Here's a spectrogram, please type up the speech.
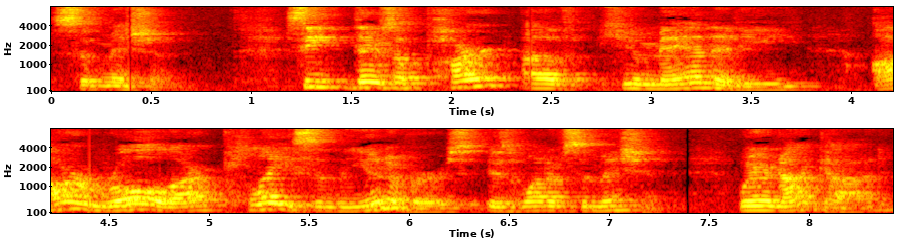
submission. See, there's a part of humanity, our role, our place in the universe is one of submission. We are not God.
